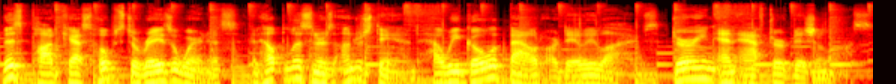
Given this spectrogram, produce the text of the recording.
This podcast hopes to raise awareness and help listeners understand how we go about our daily lives during and after vision loss.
